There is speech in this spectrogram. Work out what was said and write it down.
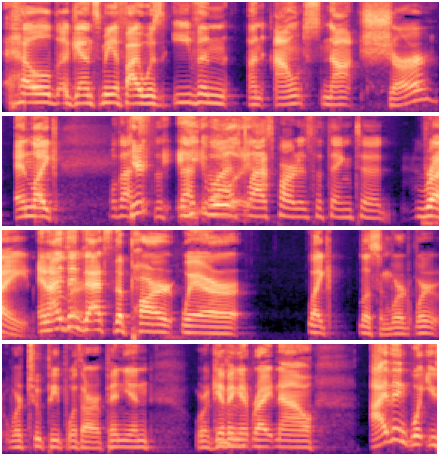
held against me if I was even an ounce not sure. And like, well that's Here- the, that's he- well, last, last part is the thing to Right. And I think that's the part where like listen, we're we're we're two people with our opinion. We're giving Mm-hmm. it right now. I think what you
